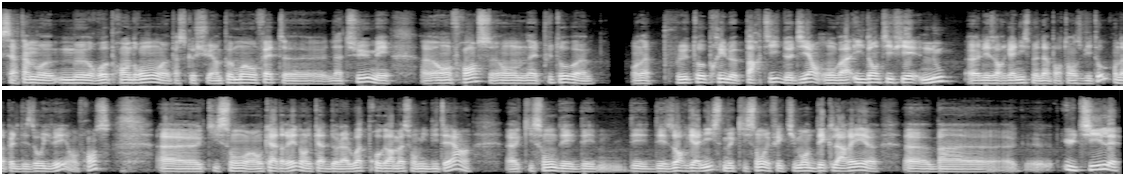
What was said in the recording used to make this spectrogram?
certains me, me, reprendront parce que je suis un peu moins au fait là-dessus. Mais en France, on est plutôt on a plutôt pris le parti de dire on va identifier, nous, euh, les organismes d'importance vitaux, qu'on appelle des OIV en France, euh, qui sont encadrés dans le cadre de la loi de programmation militaire, euh, qui sont des, des, des, organismes qui sont effectivement déclarés ben, utiles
